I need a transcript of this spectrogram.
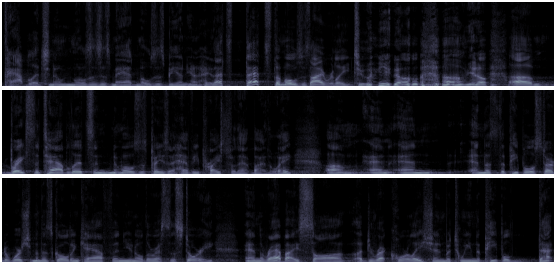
tablets. You know, Moses is mad. Moses being, you know, hey, that's that's the Moses I relate to. You know, um, you know, um, breaks the tablets, and Moses pays a heavy price for that, by the way. Um, and and and the, the, people started worshiping this golden calf, and you know the rest of the story. And the rabbis saw a direct correlation between the people that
